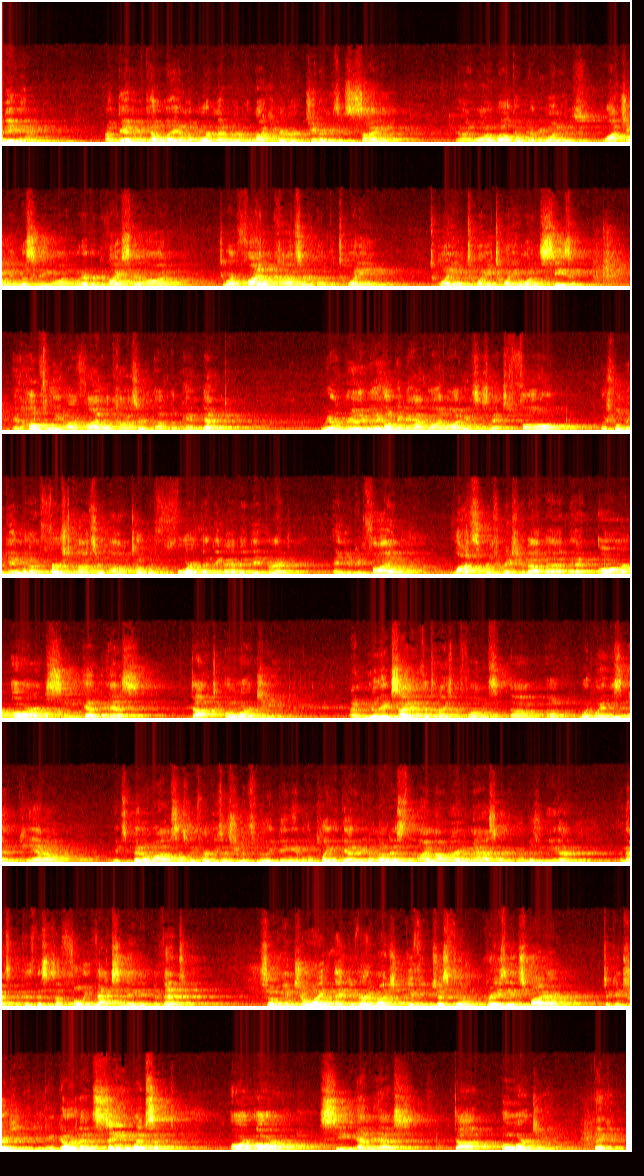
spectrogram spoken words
Good evening. I'm Daniel McKelway. I'm a board member of the Rocky River Chamber Music Society, and I want to welcome everyone who's watching and listening on whatever device they're on to our final concert of the 2020-2021 season, and hopefully our final concert of the pandemic. We are really, really hoping to have live audiences next fall, which will begin with our first concert on October 4th. I think I have that date correct. And you can find lots of information about that at rrcms.org. I'm really excited for tonight's performance um, of woodwinds and piano. It's been a while since we've heard these instruments really being able to play together. You'll notice that I'm not wearing a mask and the group isn't either, and that's because this is a fully vaccinated event. So enjoy, thank you very much. If you just feel crazy inspired to contribute, you can go to that same website, rrcms.org. Thank you.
